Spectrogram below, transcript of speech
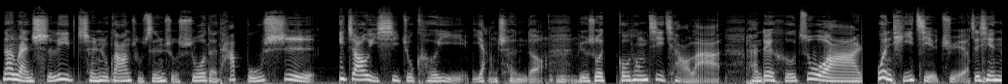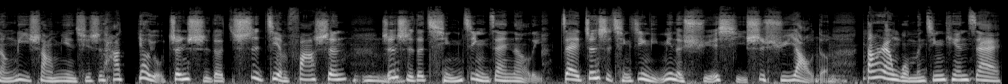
那软实力，诚如刚刚主持人所说的，它不是。一朝一夕就可以养成的，比如说沟通技巧啦、团队合作啊、问题解决这些能力上面，其实它要有真实的事件发生、真实的情境在那里，在真实情境里面的学习是需要的。当然，我们今天在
